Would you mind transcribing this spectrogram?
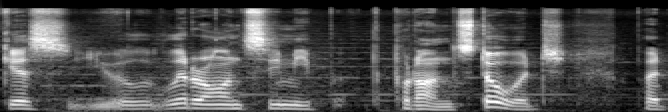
guess you later on see me put on stowage, but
